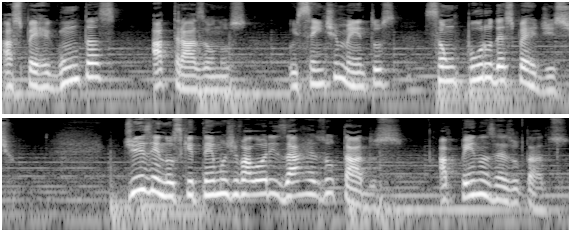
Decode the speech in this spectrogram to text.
as perguntas atrasam-nos, os sentimentos são puro desperdício. Dizem-nos que temos de valorizar resultados, apenas resultados.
